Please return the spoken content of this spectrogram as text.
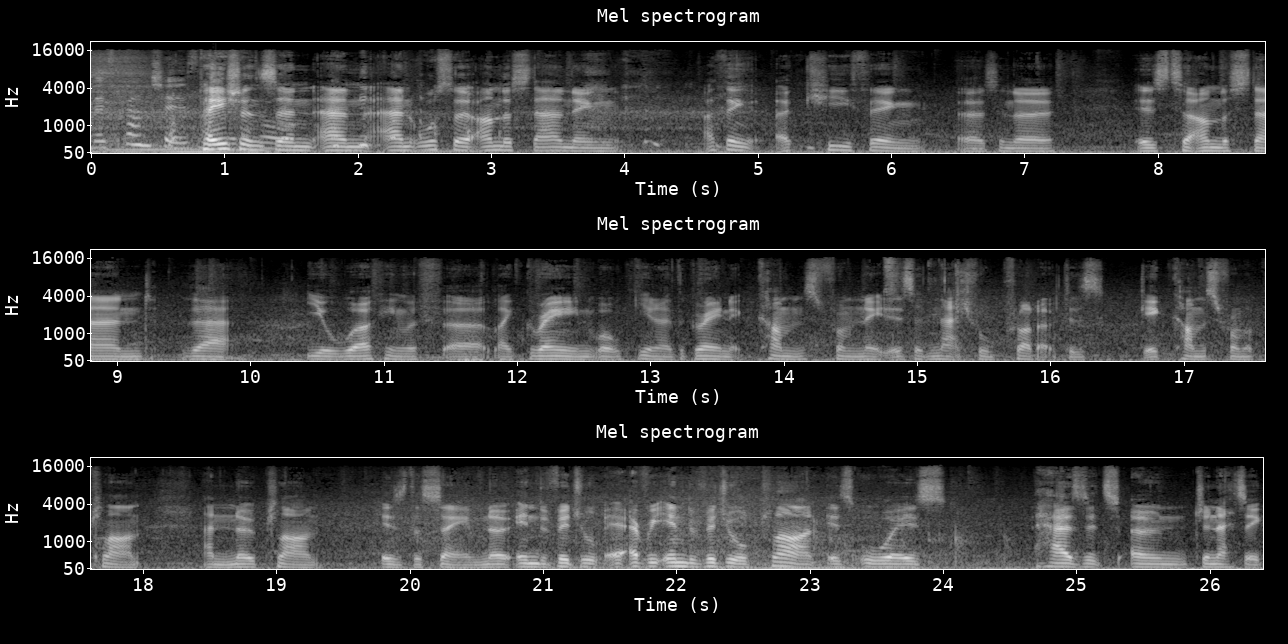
There's punches. patience and and and also understanding. I think a key thing uh, to know is to understand that you're working with uh, like grain. Well, you know, the grain it comes from nature. It's a natural product. It's, it comes from a plant, and no plant is the same. No individual. Every individual plant is always has its own genetic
